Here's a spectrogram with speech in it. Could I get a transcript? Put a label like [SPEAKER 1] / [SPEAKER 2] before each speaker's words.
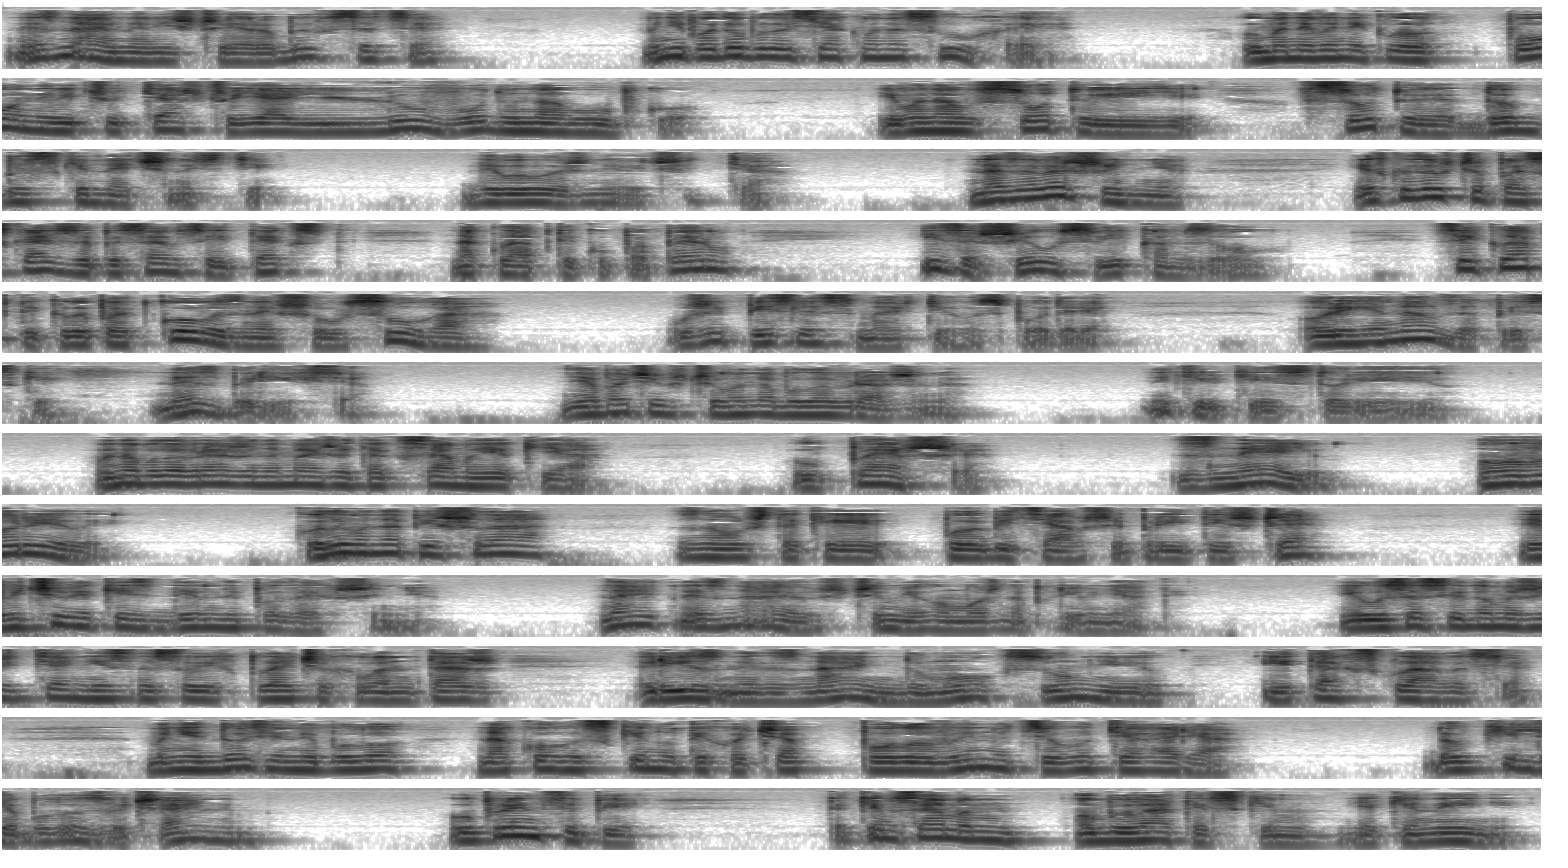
[SPEAKER 1] Не знаю, навіщо я робив все це. Мені подобалось, як вона слухає. У мене виникло повне відчуття, що я лю воду на губку, і вона всотує її, всотує до безкінечності. Дивовижне відчуття. На завершення я сказав, що Паскаль записав цей текст на клаптику паперу і зашив свій камзол. Цей клаптик випадково знайшов слуга уже після смерті господаря. Оригінал записки не зберігся. Я бачив, що вона була вражена не тільки історією. Вона була вражена майже так само, як я. Вперше з нею говорили. Коли вона пішла, знову ж таки пообіцявши прийти ще, я відчув якесь дивне полегшення. Навіть не знаю, з чим його можна порівняти. Я усе свідоме життя ніс на своїх плечах вантаж різних знань, думок, сумнівів, і так склалося. Мені досі не було на кого скинути хоча б половину цього тягаря. Довкілля було звичайним, у принципі, таким самим обивательським, як і нині.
